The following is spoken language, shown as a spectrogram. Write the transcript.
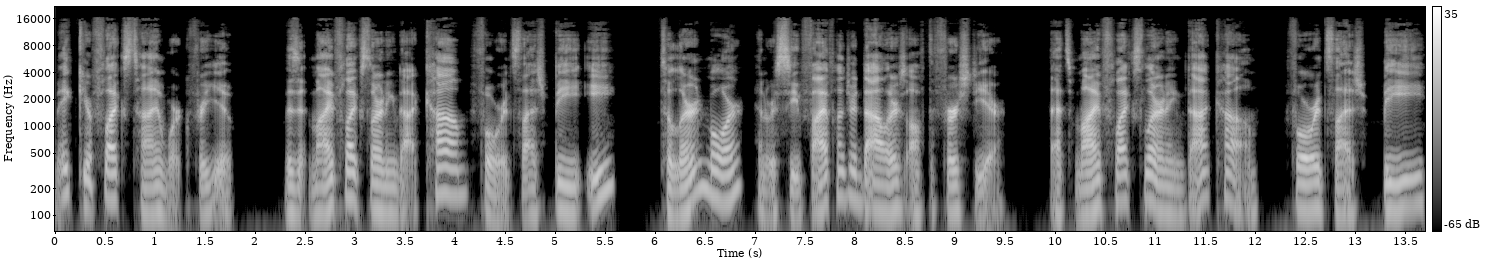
Make your flex time work for you. Visit myflexlearning.com forward slash BE to learn more and receive $500 off the first year. That's myflexlearning.com forward slash BE.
